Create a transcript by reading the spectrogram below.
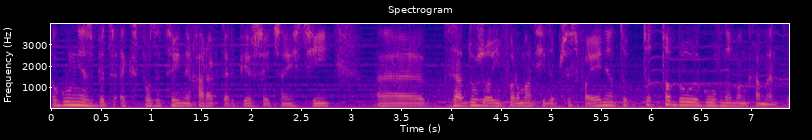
ogólnie zbyt ekspozycyjny charakter pierwszej części, za dużo informacji do przyswojenia, to, to, to były główne mankamenty.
